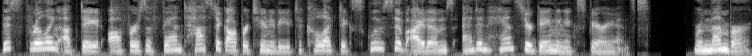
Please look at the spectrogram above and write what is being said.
This thrilling update offers a fantastic opportunity to collect exclusive items and enhance your gaming experience. Remember,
